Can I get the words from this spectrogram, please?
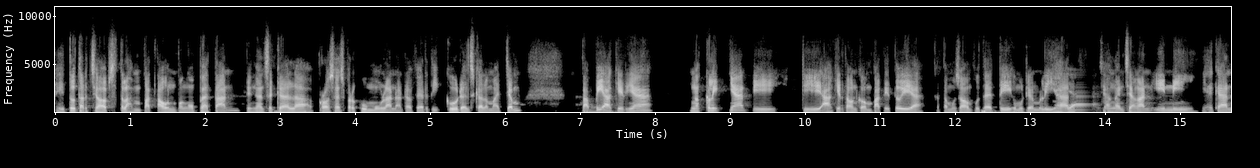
itu terjawab setelah empat tahun pengobatan dengan segala proses pergumulan ada vertigo dan segala macam tapi ya. akhirnya ngekliknya di di akhir tahun keempat itu ya ketemu sama Bu Teti kemudian melihat ya. jangan-jangan ya. ini ya kan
